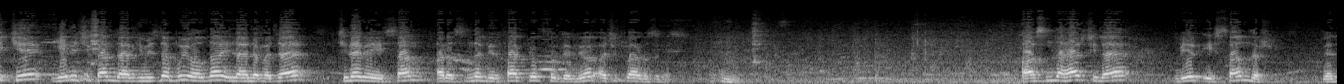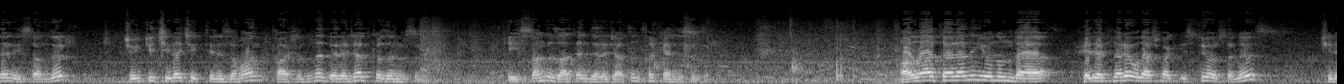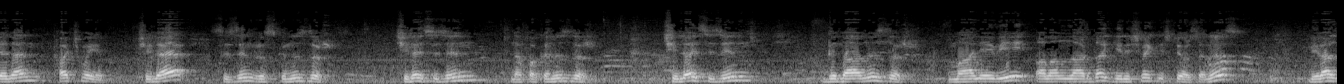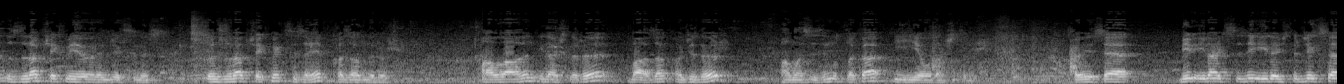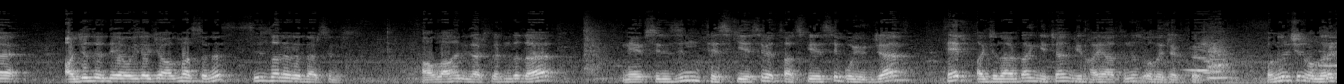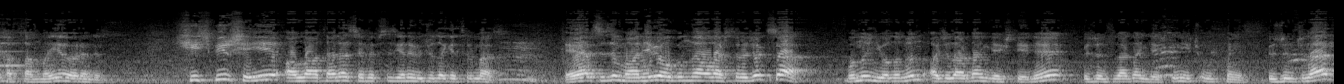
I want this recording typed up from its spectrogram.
İki, yeni çıkan dergimizde bu yolda ilerlemede çile ve ihsan arasında bir fark yoktur deniliyor. Açıklar mısınız? Aslında her çile bir ihsandır. Neden ihsandır? Çünkü çile çektiğiniz zaman karşılığında derecat kazanırsınız. İhsan da zaten derecatın ta kendisidir. allah Teala'nın yolunda hedeflere ulaşmak istiyorsanız çileden kaçmayın. Çile sizin rızkınızdır. Çile sizin nafakanızdır. Çile sizin gıdanızdır. Manevi alanlarda gelişmek istiyorsanız biraz ızdırap çekmeyi öğreneceksiniz. Izdırap çekmek size hep kazandırır. Allah'ın ilaçları bazen acıdır ama sizi mutlaka iyiye ulaştırır. Öyleyse bir ilaç sizi iyileştirecekse acıdır diye o ilacı almazsanız siz zarar edersiniz. Allah'ın ilaçlarında da nefsinizin teskiyesi ve taskiyesi boyunca hep acılardan geçen bir hayatınız olacaktır. Onun için onlara katlanmayı öğrenin. Hiçbir şeyi allah Teala sebepsiz yere vücuda getirmez. Eğer sizi manevi olgunluğa ulaştıracaksa bunun yolunun acılardan geçtiğini, üzüntülerden geçtiğini hiç unutmayın. Üzüntüler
